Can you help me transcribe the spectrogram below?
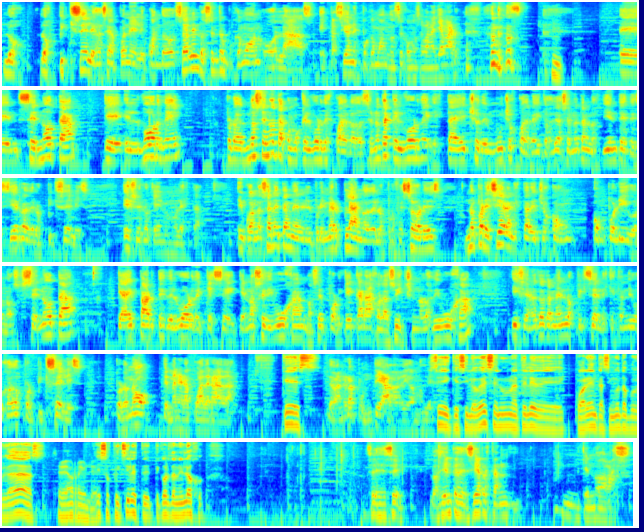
los, los píxeles. O sea, ponele, cuando salen los centros Pokémon o las estaciones Pokémon, no sé cómo se van a llamar, eh, se nota que el borde... Pero no se nota como que el borde es cuadrado, se nota que el borde está hecho de muchos cuadraditos, o sea, se notan los dientes de sierra de los píxeles. Eso es lo que a mí me molesta. Y cuando sale también el primer plano de los profesores, no parecieran estar hechos con, con polígonos. Se nota que hay partes del borde que, se, que no se dibujan, no sé por qué carajo la Switch no los dibuja. Y se nota también los píxeles que están dibujados por píxeles, pero no de manera cuadrada, ¿Qué es? de manera punteada, digámosle. Sí, que si lo ves en una tele de 40, 50 pulgadas, Se ve horrible. esos píxeles te, te cortan el ojo. Sí, sí, sí. Los dientes de sierra están que no da más.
